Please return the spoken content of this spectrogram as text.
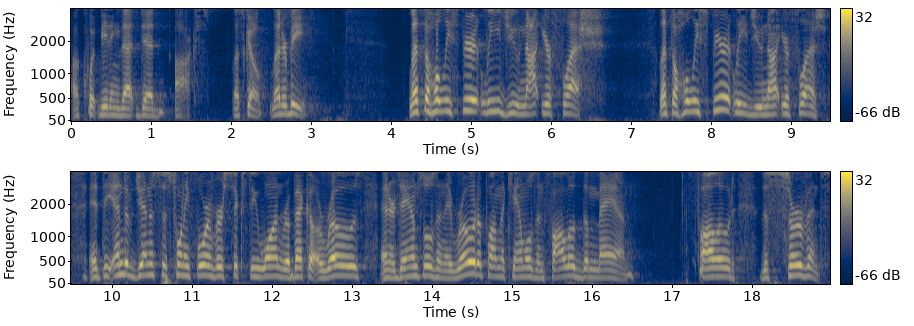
I'll quit beating that dead ox. Let's go. Letter B. Let the Holy Spirit lead you, not your flesh. Let the Holy Spirit lead you, not your flesh. At the end of Genesis 24 and verse 61, Rebekah arose and her damsels, and they rode upon the camels and followed the man, followed the servant.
